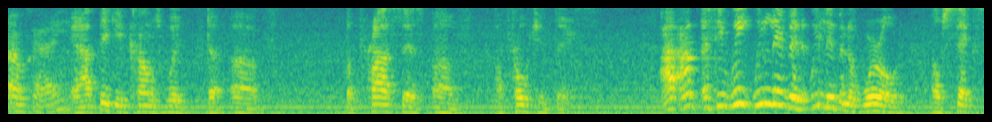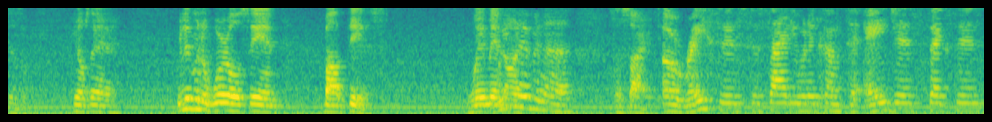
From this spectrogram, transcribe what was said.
okay and I think it comes with the uh, the process of approaching things. I, I see. We, we live in we live in a world of sexism. You know what I'm saying? We live in a world saying about this. Women we are live in a society. a racist society when it comes to ages, sexes,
